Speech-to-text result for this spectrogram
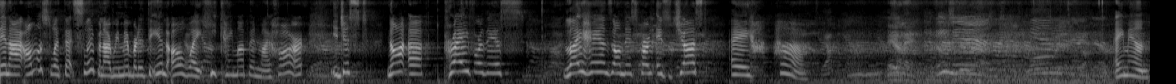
then I almost let that slip, and I remembered at the end, oh, wait, he came up in my heart. It just, not a pray for this, lay hands on this person. It's just a, huh. Amen. Amen.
